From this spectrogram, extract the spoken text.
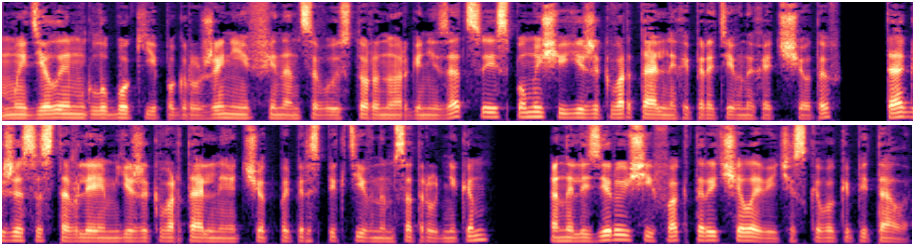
Мы делаем глубокие погружения в финансовую сторону организации с помощью ежеквартальных оперативных отчетов, также составляем ежеквартальный отчет по перспективным сотрудникам, анализирующий факторы человеческого капитала.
